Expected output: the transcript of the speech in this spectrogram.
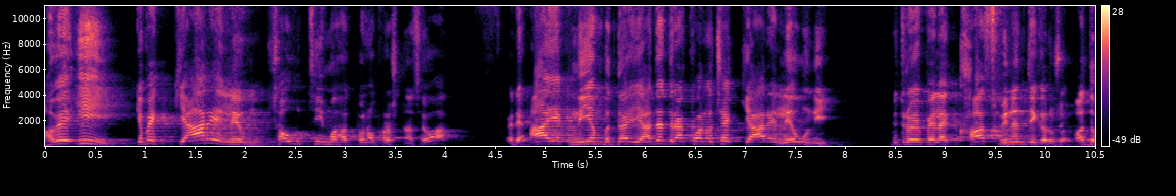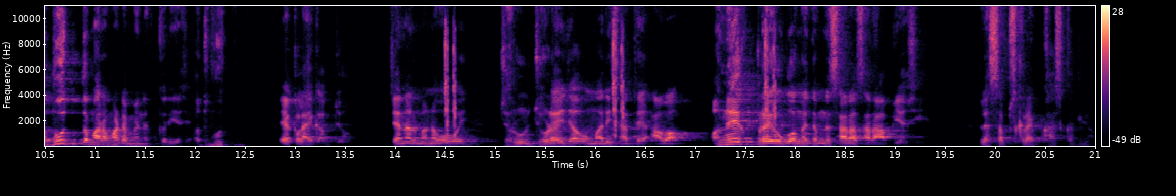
હવે ઈ કે ભાઈ, ક્યારે લેવું? સૌથી મહત્વનો પ્રશ્ન છે આ. એટલે આ એક નિયમ બધા યાદ જ રાખવાનો છે, ક્યારે લેવું નહીં. મિત્રો, એ પહેલા ખાસ વિનંતી કરું છું, અદ્ભુત તમારા માટે મહેનત કરીએ છીએ. અદ્ભુત. એક લાઈક આપજો. ચેનલમાં નવો હોય, જરૂર જોડાઈ જાઓ અમારી સાથે. આવા અનેક પ્રયોગો અમે તમને સારા સારા આપીએ છીએ. એટલે સબસ્ક્રાઇબ ખાસ કરી લો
